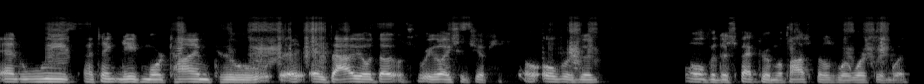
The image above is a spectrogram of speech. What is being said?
and we, I think, need more time to uh, evaluate those relationships over the over the spectrum of hospitals we're working with.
